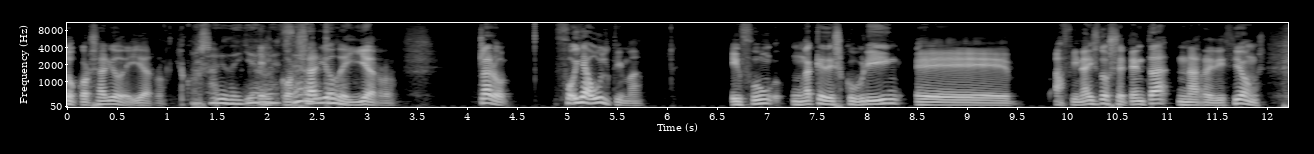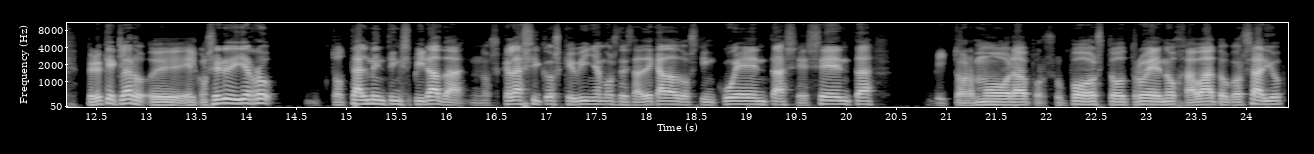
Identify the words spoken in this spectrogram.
do Corsario de Hierro. El Corsario de Hierro, El Corsario certo. de Hierro. Claro, foi a última, e foi unha que descubrín eh, a finais dos 70 nas reedicións. Pero é que, claro, eh, el Consello de Hierro totalmente inspirada nos clásicos que viñamos desde a década dos 50, 60, Víctor Mora, por suposto, Trueno, Jabato, Corsario,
